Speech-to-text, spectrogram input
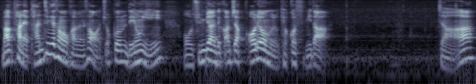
막판에 반등의 성공하면서 조금 내용이 어, 준비하는데 깜짝 어려움을 겪었습니다. 자,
